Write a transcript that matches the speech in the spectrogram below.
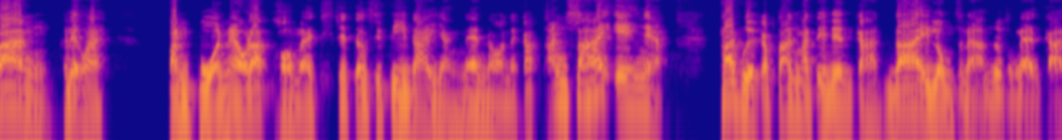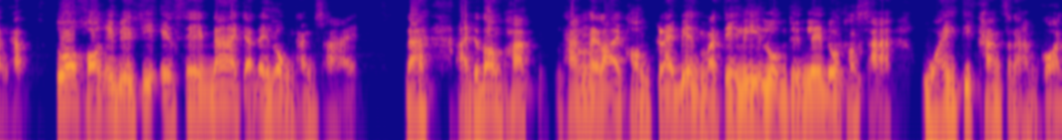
สร้างเขาเรียกว่า ปั่นป่วนแนวรับของแมนเชสเตอร์ซิตี้ได้อย่างแน่นอนนะครับทางซ้ายเองเนี่ย ถ้าเผื่อกับตันมาร์ตินเดนการ์ดได้ลงสนามโดยตรงแดนกลางครับ ตัวของเอเบซีเอเซ่น่าจะได้ลงทางซ้ายนะอาจจะต้องพักทั้งในลายของแกรเบียนมาเตลี่รวมถึงเลโดทอสซาไว้ที่ข้างสนามก่อน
